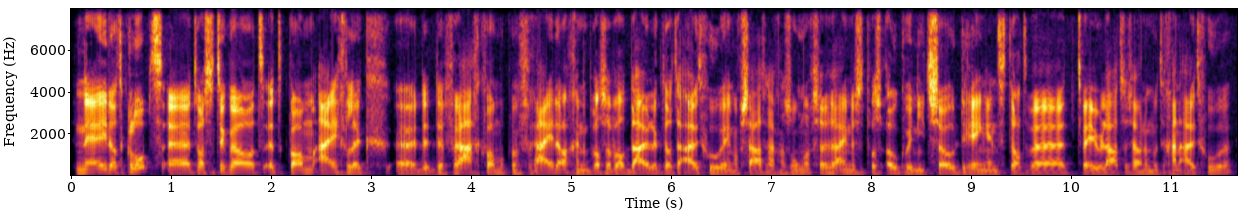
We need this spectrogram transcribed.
Nee, dat klopt. Uh, het was natuurlijk wel, het, het kwam eigenlijk, de, de vraag kwam op een vrijdag. En het was al wel duidelijk dat de uitvoering op zaterdag en zondag zou zijn. Dus het was ook weer niet zo dringend dat we twee uur later zouden moeten gaan uitvoeren.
